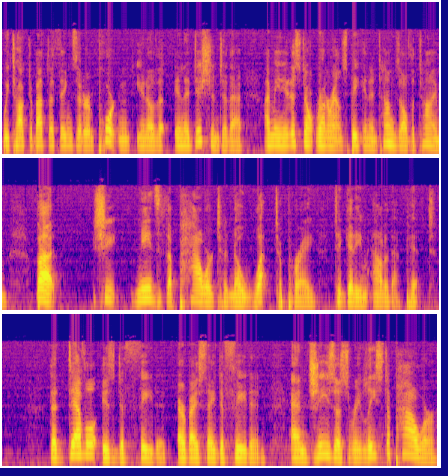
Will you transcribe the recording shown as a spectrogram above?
We talked about the things that are important, you know, that in addition to that. I mean, you just don't run around speaking in tongues all the time. But she needs the power to know what to pray to get him out of that pit. The devil is defeated. Everybody say defeated. And Jesus released a power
